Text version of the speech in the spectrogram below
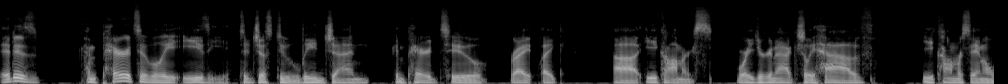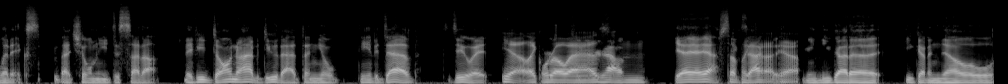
it is comparatively easy to just do lead gen compared to right like uh, e-commerce where you're going to actually have e-commerce analytics that you'll need to set up. If you don't know how to do that then you'll need a dev to do it Yeah, like ROAS and yeah yeah yeah Stuff like that, yeah. i mean you gotta you gotta know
